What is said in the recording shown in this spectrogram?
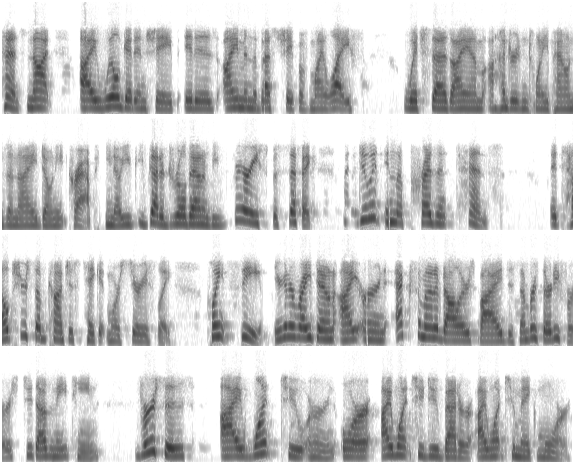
tense, not I will get in shape. It is I am in the best shape of my life which says I am 120 pounds and I don't eat crap. You know, you, you've got to drill down and be very specific, but do it in the present tense. It helps your subconscious take it more seriously. Point C, you're going to write down I earn X amount of dollars by December 31st, 2018 versus I want to earn or I want to do better. I want to make more.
